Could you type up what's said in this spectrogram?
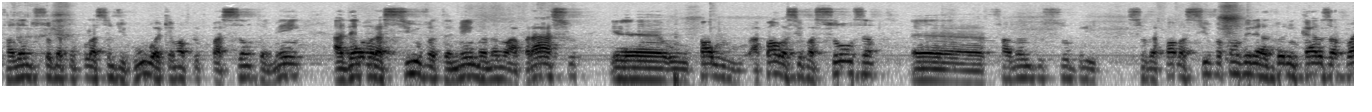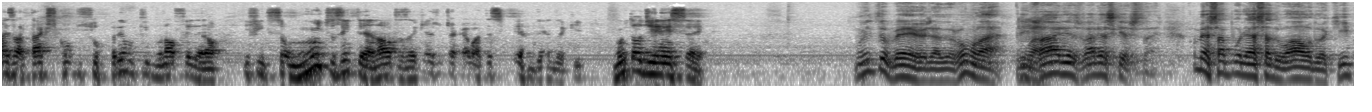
falando sobre a população de rua, que é uma preocupação também. A Débora Silva também mandando um abraço. É, o Paulo, a Paula Silva Souza é, falando sobre, sobre a Paula Silva, como vereador encara os atuais ataques contra o Supremo Tribunal Federal. Enfim, são muitos internautas aqui, a gente acaba até se perdendo aqui. Muita audiência aí. Muito bem, vereador. Vamos lá. Tem Vamos lá. várias, várias questões. Começar por essa do Aldo aqui,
